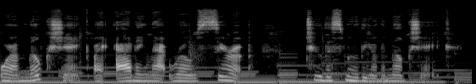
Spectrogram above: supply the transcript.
or a milkshake by adding that rose syrup to the smoothie or the milkshake.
